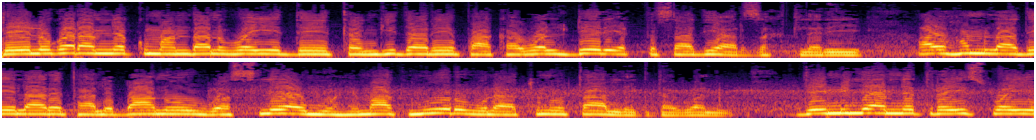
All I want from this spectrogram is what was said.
د لوګر امنیه قوماندان وایي د تنګي درې پاکول ډیر اقتصادي ارزښت لري او هم لا دې لارې طالبانو وسلې او مهمات نورو ولایتونو ته لیږدول. د ملي امنیت رئیس وایي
